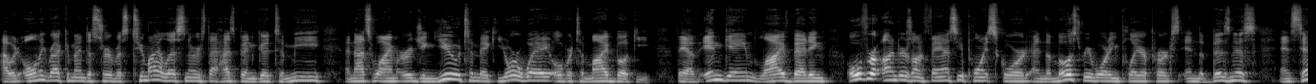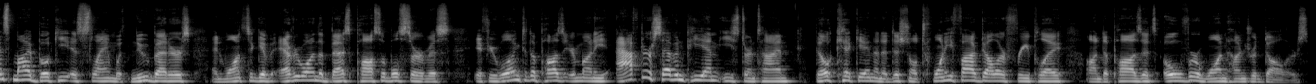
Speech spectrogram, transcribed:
I would only recommend a service to my listeners that has been good to me, and that's why I'm urging you to make your way over to MyBookie. They have in game live betting, over unders on fantasy points scored, and the most rewarding player perks in the business. And since MyBookie is slammed with new betters and wants to give everyone the best possible service, if you're willing to deposit your money after 7 p.m. Eastern Time, they'll kick in an additional 25 $25 free play on deposits over $100.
